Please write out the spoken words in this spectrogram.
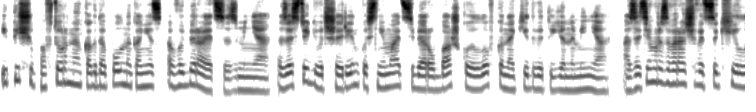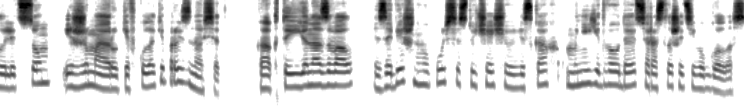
И пищу повторно, когда Пол наконец выбирается из меня, застегивает ширинку, снимает с себя рубашку и ловко накидывает ее на меня, а затем разворачивается к Хиллу лицом и, сжимая руки в кулаки, произносит «Как ты ее назвал?» Из-за бешеного пульса, стучащего в висках, мне едва удается расслышать его голос.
